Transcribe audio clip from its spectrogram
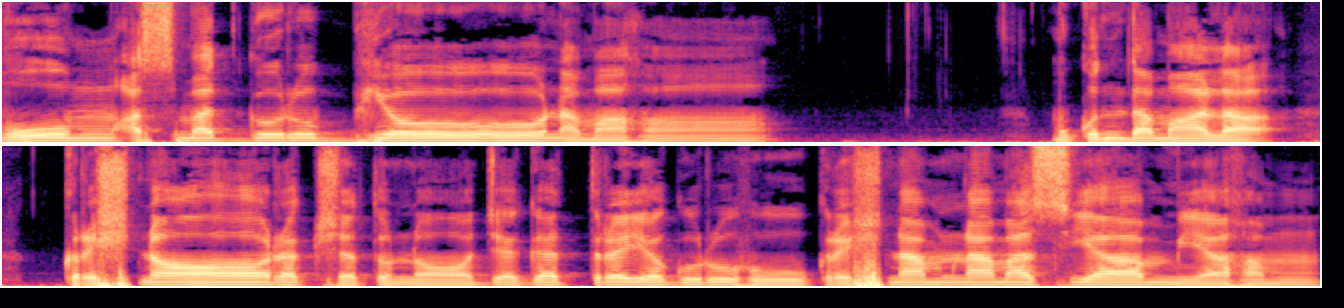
ఓం అస్మద్గురుభ్యో నమ. ముకుందమాల కృష్ణో రక్షతు నో జగత్రయగురు కృష్ణం నమస్యామ్యహం.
